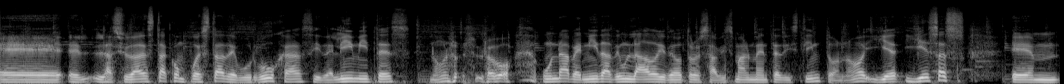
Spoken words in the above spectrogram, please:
Eh, el- la ciudad está compuesta de burbujas y de límites, ¿no? Luego una avenida de un lado y de otro es abismalmente distinto, ¿no? Y, e- y esas em,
